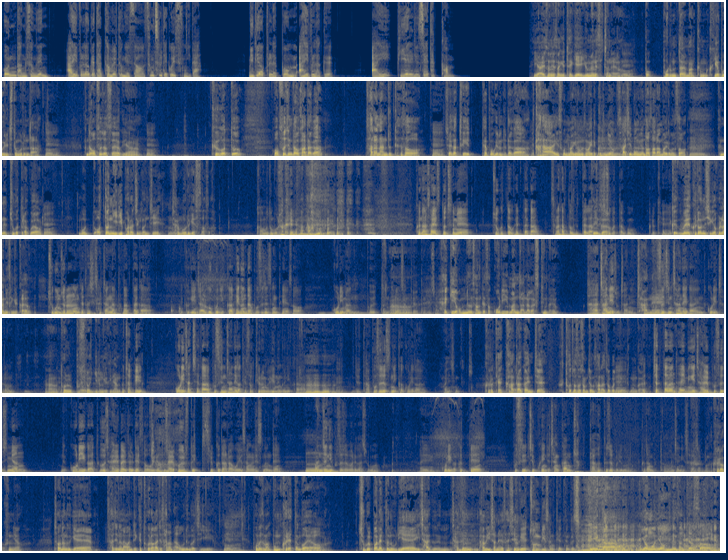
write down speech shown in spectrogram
본 방송은 아이블로그닷컴을 통해서 송출되고 있습니다. 미디어 플랫폼 아이블로그 iblog.com 이 아이손 여성이 되게 유명했었잖아요. 네. 뭐 보름달만큼 크게 보일지도 모른다. 네. 근데 없어졌어요, 그냥. 네. 그것도 없어진다고 가다가 살아난 듯해서 네. 제가 트윗 페북 이런 데다가 가라 아이손 막 이러면서 막 이랬거든요. 음. 45년 더 살아 막 이러면서. 음. 근데 죽었더라고요. 네. 뭐 어떤 일이 벌어진 건지 잘 음. 모르겠어서. 그 아무도 모를 거예요. 그 나사에서도 처음에 죽었다고 했다가 살아났다고 했다가 그러니까요. 다시 죽었다고 그렇게 그 왜 그런 식의 혼란이 생길까요? 죽은 줄 알았는데 다시 살짝 나타났다가 그게 이제 알고 보니까 핵은 다 부서진 상태에서 꼬리만 보였던 그런 아. 상태였던 거죠. 핵이 없는 상태에서 꼬리만 날아갈 수도 있나요? 다 잔해죠, 잔해. 잔해, 부서진 잔해가 꼬리처럼 아, 돌 부스러기 이런 게 그냥. 어차피 꼬리 자체가 부서진 잔해가 계속 뒤로 밀리는 거니까 아하. 네, 이제 다 부서졌으니까 꼬리가 많이 생겼죠. 그렇게 가다가 이제 흩어져서 점점 사라져 버리는 네, 건가요? 그러니까 적당한 타이밍에 잘 부서지면 꼬리가 더 잘 발달돼서 오히려 더잘 보일 수도 있을 거다라고 예상을 했었는데 음, 완전히 부서져 버려가지고 아예 꼬리가 그때 부서진 직후에 이제 잠깐 촥 다 흩어져 버리고 그 다음부터 완전히 사라져 버린 거. 그렇군요. 저는 그게 사진에 나왔는데 이렇게 돌아가지고 살아 나오는 거지. 네. 보면서 막 뭉클했던 거예요. 음. 죽을 뻔했던 우리의 이 작은 작은 바위잖아요, 사실. 그게 좀비 상태였던 거죠. 그러니까 영혼이 없는 상태였어. 네.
